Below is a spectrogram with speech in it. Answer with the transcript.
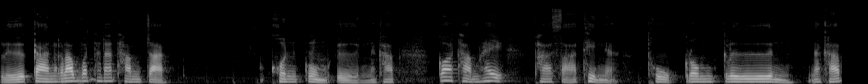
หรือการรับวัฒนธรรมจากคนกลุ่มอื่นนะครับ ก็ทำให้ภาษาถิ่นเนี่ย ถูกกลมกลืนนะครับ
